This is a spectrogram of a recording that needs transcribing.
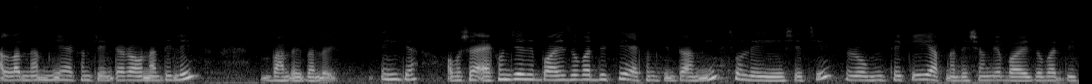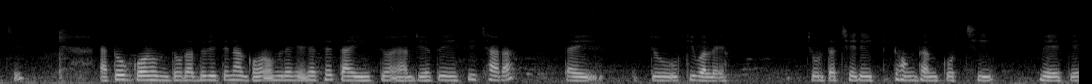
আল্লাহর নাম নিয়ে এখন ট্রেনটা রওনা দিলেই ভালোই ভালোই। এই যা, অবশ্য এখন যে বয়েজ ওভার দিচ্ছি, এখন কিন্তু আমি চলেই এসেছি। রুম থেকেই আপনাদের সঙ্গে বয়েজ ওভার দিচ্ছি। এত গরম, দৌড়াদৌড়িতে না গরম লেগে গেছে, তাই একটু, যেহেতু এসি ছাড়া, তাই একটু, কি বলে চুলটা ছেড়ে একটু ঢং ঢং করছি মেয়েকে।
